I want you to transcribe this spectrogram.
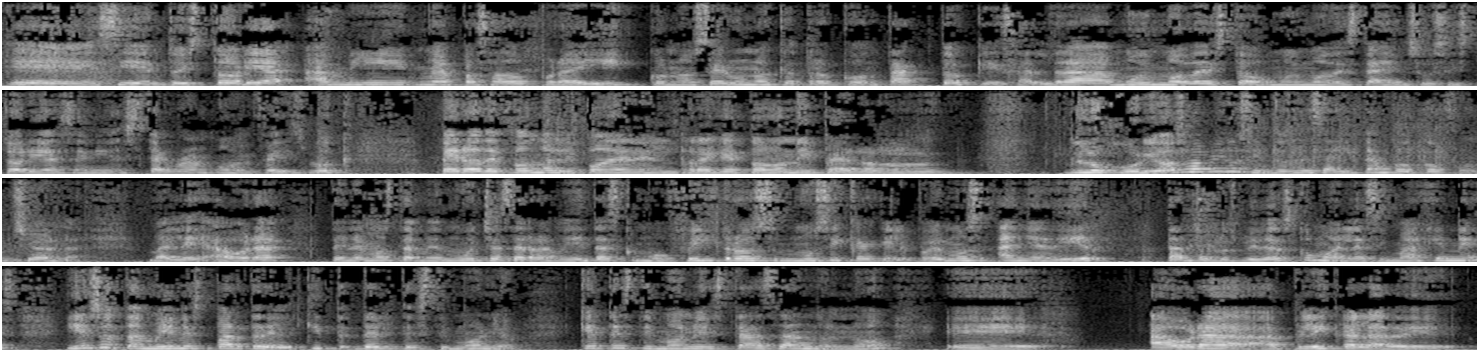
que si en tu historia a mí me ha pasado por ahí conocer uno que otro contacto que saldrá muy modesto o muy modesta en sus historias en Instagram o en Facebook, pero de fondo le ponen el reggaetón hiper lujurioso, amigos, y entonces ahí tampoco funciona, ¿vale? Ahora tenemos también muchas herramientas como filtros, música que le podemos añadir tanto a los videos como a las imágenes, y eso también es parte del kit del testimonio. ¿Qué testimonio estás dando, no? Eh, ahora aplica la de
